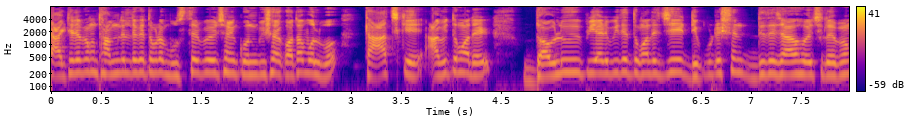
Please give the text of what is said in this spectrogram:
টাইটেল এবং থামনেল দেখে তোমরা বুঝতে পেরেছ আমি কোন বিষয়ে কথা বলব। তা আজকে আমি তোমাদের ডব্লিউপিআরবিতে তোমাদের যে ডেপুটেশন দিতে যাওয়া হয়েছিল এবং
